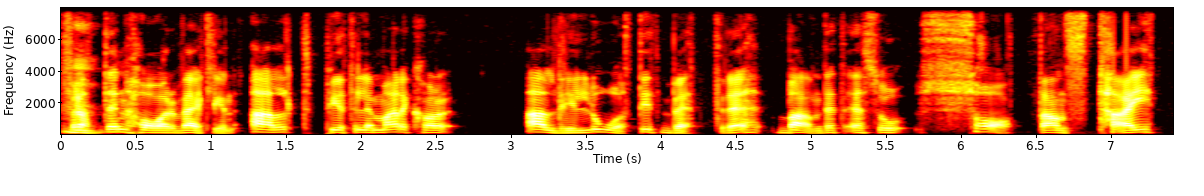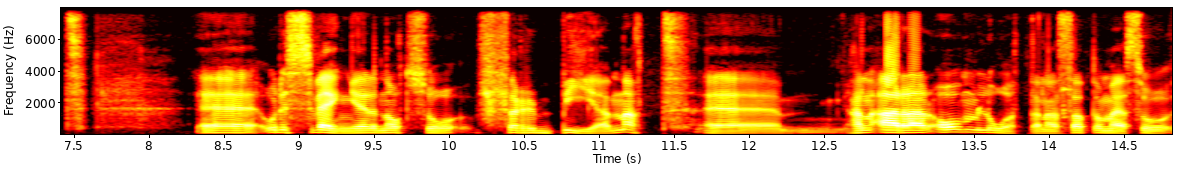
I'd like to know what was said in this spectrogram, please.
För Mm. att den har verkligen allt. Peter Lemark har aldrig låtit bättre. Bandet är så satans tight. Eh, och det svänger något så förbenat. Eh, han arrar om låtarna så att de är så...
